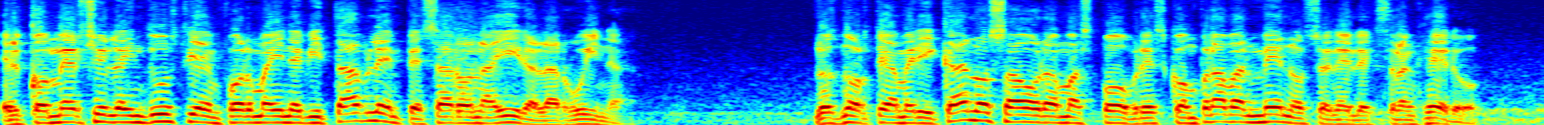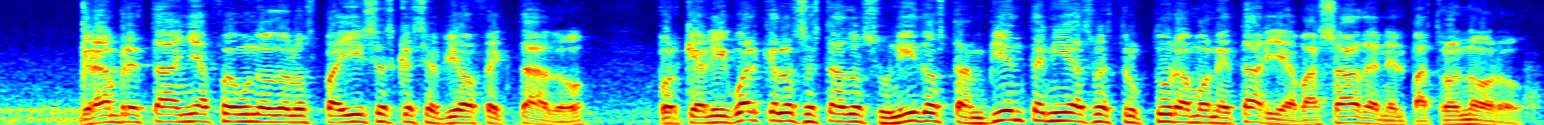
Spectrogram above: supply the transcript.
El comercio y la industria en forma inevitable empezaron a ir a la ruina. Los norteamericanos, ahora más pobres, compraban menos en el extranjero. Gran Bretaña fue uno de los países que se vio afectado, porque al igual que los Estados Unidos también tenía su estructura monetaria basada en el patrón oro.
